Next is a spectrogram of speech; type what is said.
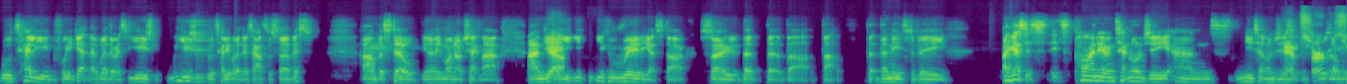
will tell you before you get there whether it's usually usually will tell you whether it's out of service, um, but still, you know, you might not check that, and yeah, Yeah. You, you you can really get stuck. So that that that that, that there needs to be. I guess it's it's pioneering technology and new technologies And service.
